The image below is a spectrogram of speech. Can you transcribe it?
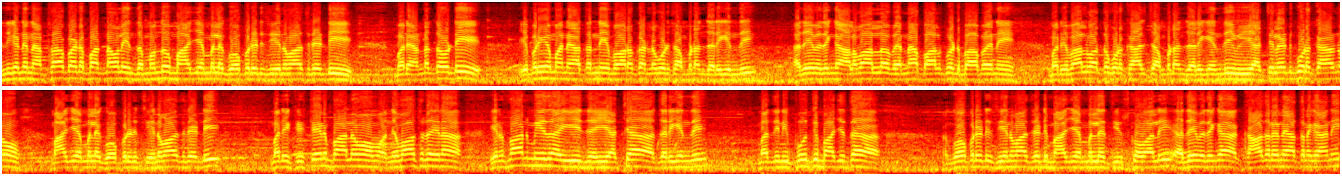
ఎందుకంటే నర్సాపేట పట్టణంలో ఇంతకుముందు మాజీ ఎమ్మెల్యే గోపిరెడ్డి శ్రీనివాసరెడ్డి మరి అండతోటి ఇబ్రహీం అనే అతన్ని బోరకట్లో కూడా చంపడం జరిగింది. అదేవిధంగా అలవాల్లో వెన్నా బాలకోటి బాబాయ్ని మరి రివాల్వర్తో కూడా కాల్చి చంపడం జరిగింది. ఈ హత్యలకు కూడా కారణం మాజీ ఎమ్మెల్యే గోపిరెడ్డి శ్రీనివాసరెడ్డి మరి క్రిస్టియన్పాలెం నివాసుడైన ఇర్ఫాన్ మీద ఈ ఈ హత్య జరిగింది. మరి దీనికి పూర్తి బాధ్యత గోపిరెడ్డి శ్రీనివాసరెడ్డి మాజీ ఎమ్మెల్యే తీసుకోవాలి. అదేవిధంగా కాదరనే అతను కానీ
